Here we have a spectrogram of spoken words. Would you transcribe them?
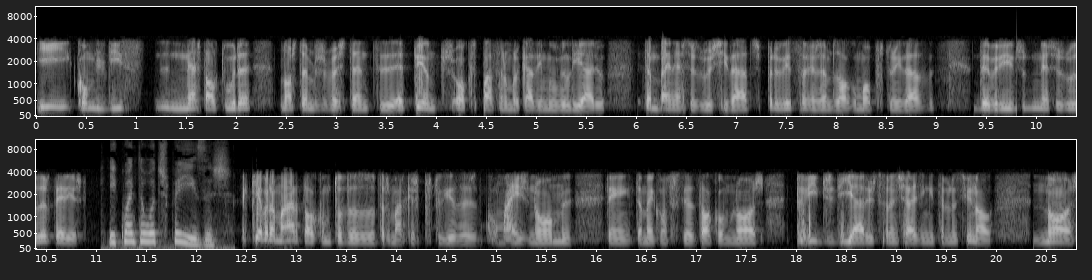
e, como lhe disse, nesta altura nós estamos bastante atentos ao que se passa no mercado imobiliário também nestas duas cidades para ver se arranjamos alguma oportunidade de abrir nestas duas artérias. E quanto a outros países? A Quebra-Mar, tal como todas as outras marcas portuguesas com mais nome, tem também com certeza, tal como nós, pedidos diários de franchising internacional. Nós,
